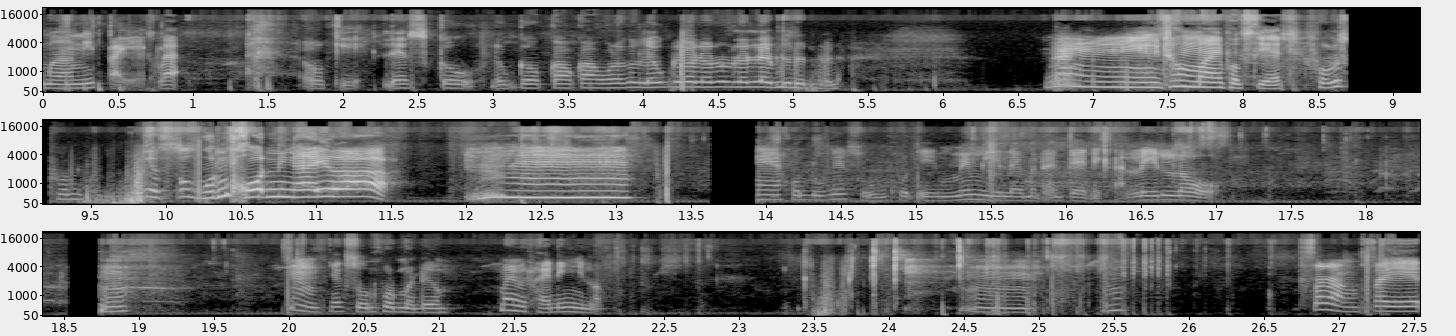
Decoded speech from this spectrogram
เมืองนี้แตกละ โอเค let's go เร็ว go go go เร็วเร็วเร็วเร็วเร็วเร็วทำไมผมเสีย ผมรู้สียผมแค่ศูนย์คนยังไงล่ะแง่คนดูแค่ศูนย์คนเองไม่มีอะไรมาดัลใจในการเล่นหรอกเนอะ อืมยังศูนย์คนเหมือนเดิม ไม่มีใครได้ยินหรอก อืมฝรั่งเศส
